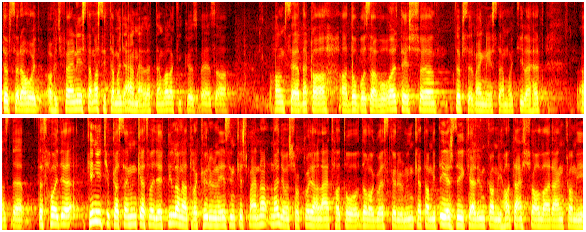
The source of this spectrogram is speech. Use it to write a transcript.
többször, ahogy, ahogy felnéztem, azt hittem, hogy áll mellettem valaki közben ez a hangszernek a, a doboza volt, és többször megnéztem, hogy ki lehet az, de tehát, hogy kinyitjuk a szemünket, vagy egy pillanatra körülnézünk, és már na- nagyon sok olyan látható dolog vesz körül minket, amit érzékelünk, ami hatással van ránk, ami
